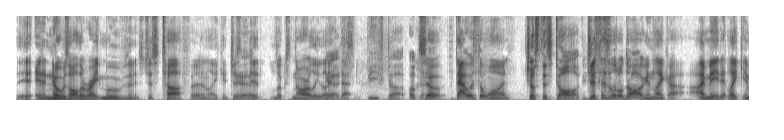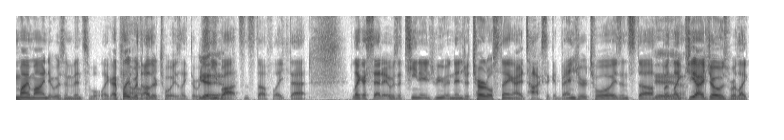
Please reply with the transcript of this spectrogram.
it, it knows all the right moves, and it's just tough, and like it just Yeah. it looks gnarly like yeah, that. beefed up. Okay. So that was the one, just this dog. just this little dog, and like I, I made it like in my mind it was invincible. Like I played with Oh. other toys, like there was Yeah, yeah. Z-bots and stuff like that. Like I said, it was a Teenage Mutant Ninja Turtles thing. I had Toxic Avenger toys and stuff, Yeah, but like. GI Joes were like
